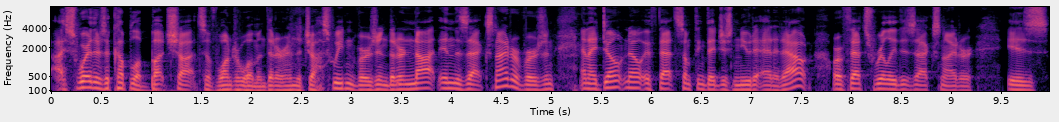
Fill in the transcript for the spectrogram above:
I swear there's a couple of butt shots of Wonder Woman that are in the Joss Whedon version that are not in the Zack Snyder version, and I don't know if that's something they just knew to edit out, or if that's really the Zack Snyder is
